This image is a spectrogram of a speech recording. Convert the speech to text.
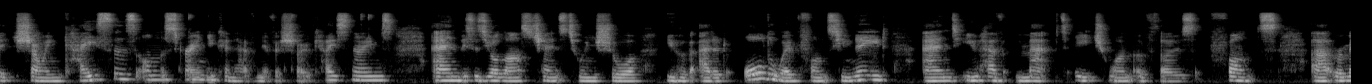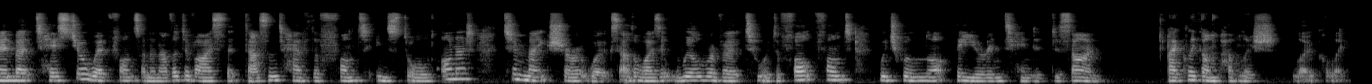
it's showing cases on the screen. You can have never show case names. And this is your last chance to ensure you have added all the web fonts you need and you have mapped each one of those fonts. Uh, remember, test your web fonts on another device that doesn't have the font installed on it to make sure it works. Otherwise, it will revert to a default font, which will not be your intended design. I click on Publish locally.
